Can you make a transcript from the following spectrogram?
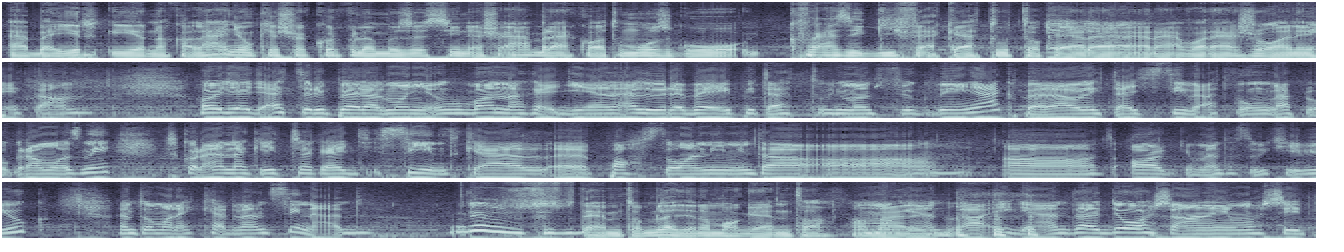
Ebbe ír, írnak a lányok, és akkor különböző színes ábrákat, mozgó, kvázi gifeket tudtok Igen. erre rávarázsolni. Konkrétan. Hogy egy egyszerű példát mondjunk, vannak egy ilyen előre beépített úgymond függvények, például itt egy szívet fogunk leprogramozni, és akkor ennek itt csak egy színt kell passzolni, mint a, a, a, az argument, ezt úgy hívjuk. Nem tudom, van egy kedvenc színed? Nem tudom, legyen a magenta. A már magenta, igen, tehát gyorsan én most itt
